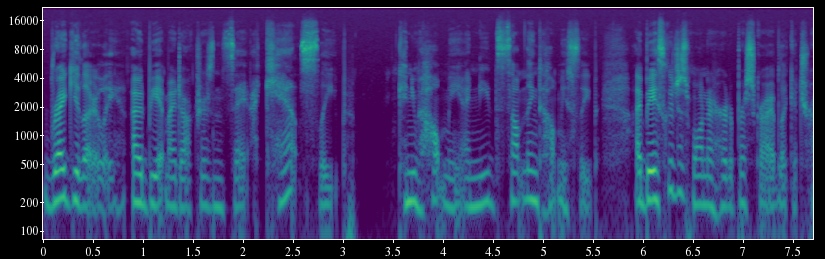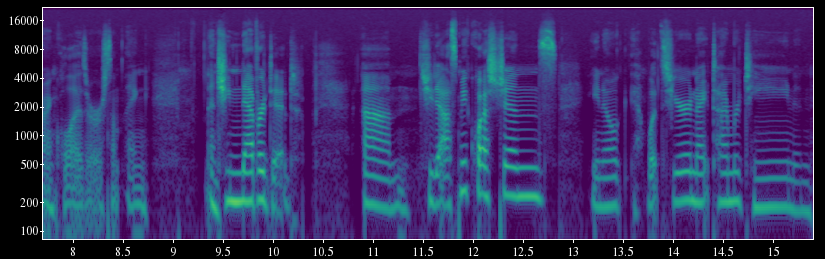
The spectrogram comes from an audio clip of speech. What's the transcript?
regularly. I would be at my doctor's and say, I can't sleep. Can you help me? I need something to help me sleep. I basically just wanted her to prescribe like a tranquilizer or something. And she never did. Um, she'd ask me questions, you know, what's your nighttime routine? And,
